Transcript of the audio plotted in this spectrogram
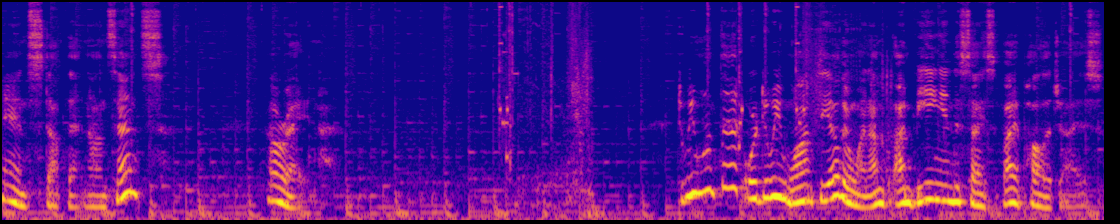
And stop that nonsense. All right. Do we want that or do we want the other one? I'm, I'm being indecisive. I apologize.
